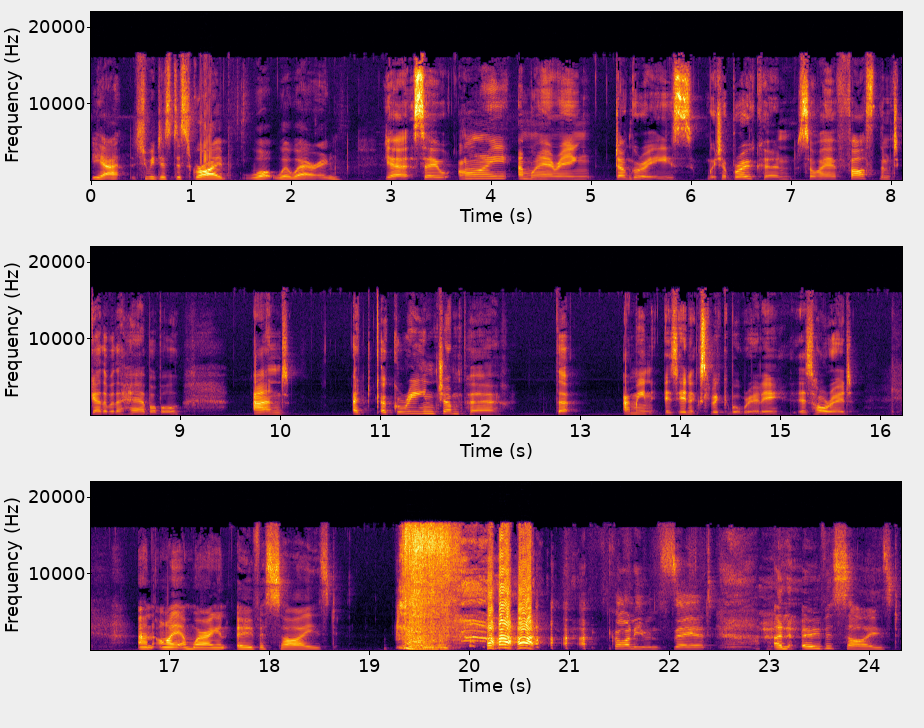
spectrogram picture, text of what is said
Yeah. Should we just describe what we're wearing? Yeah, so I am wearing dungarees, which are broken, so I have fastened them together with a hair bubble, and a, a green jumper that, I mean, it's inexplicable, really. It's horrid. And I am wearing an oversized. I can't even say it. An oversized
